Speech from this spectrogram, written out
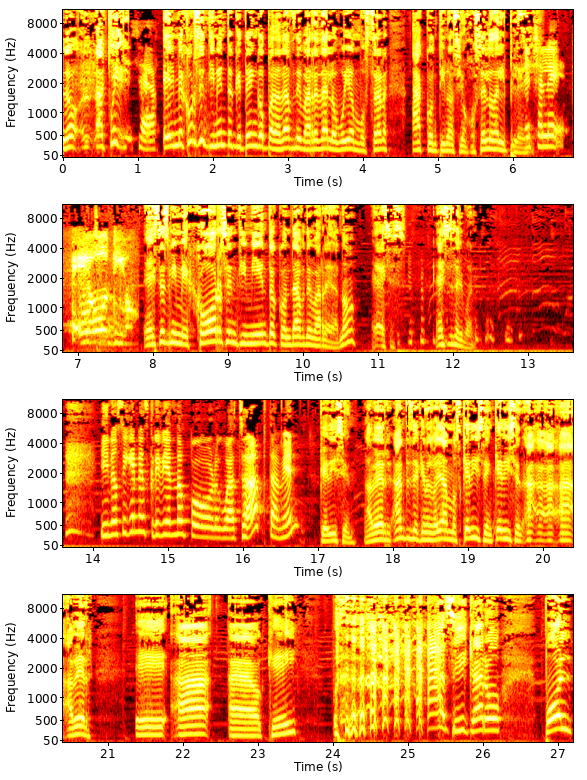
Lo- aquí, Puede ser. el mejor sentimiento que tengo para Dafne Barreda lo voy a mostrar a continuación. José, lo del play. Échale, Ese es mi mejor sentimiento con Dafne Barreda, ¿no? Ese es, ese es el bueno. Y nos siguen escribiendo por WhatsApp también. ¿Qué dicen? A ver, antes de que nos vayamos, ¿qué dicen? ¿Qué dicen? Ah, ah, ah, a ver. Eh, ah, ah, ok. sí, claro. Paul,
